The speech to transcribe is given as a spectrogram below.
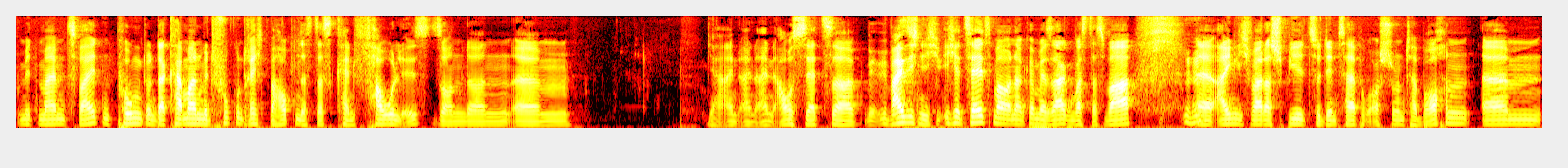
mit meinem zweiten Punkt, und da kann man mit Fug und Recht behaupten, dass das kein Foul ist, sondern ähm, ja, ein, ein, ein Aussetzer, weiß ich nicht. Ich erzähl's mal und dann können wir sagen, was das war. Mhm. Äh, eigentlich war das Spiel zu dem Zeitpunkt auch schon unterbrochen. Ähm,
